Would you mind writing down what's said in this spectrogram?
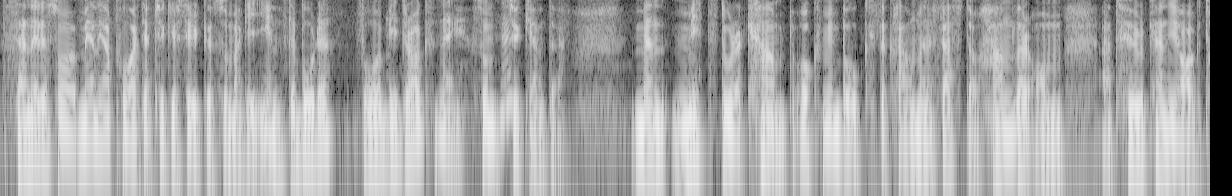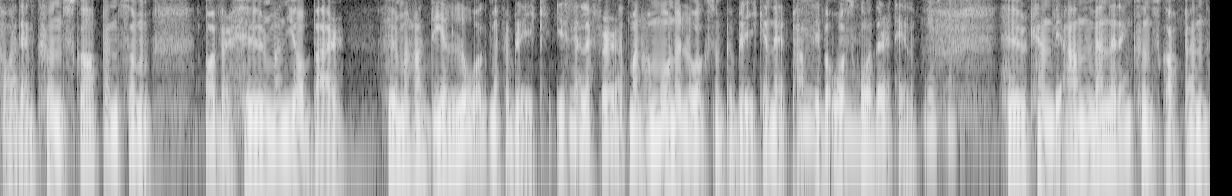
Sen är det så, menar jag på att jag tycker cirkus och magi inte borde få bidrag? Nej, så tycker jag inte. Men mitt stora kamp och min bok The Clown Manifesto handlar om att hur kan jag ta den kunskapen som över hur man jobbar hur man har dialog med publik istället för att man har monolog som publiken är passiva åskådare till. Det. Hur kan vi använda den kunskapen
